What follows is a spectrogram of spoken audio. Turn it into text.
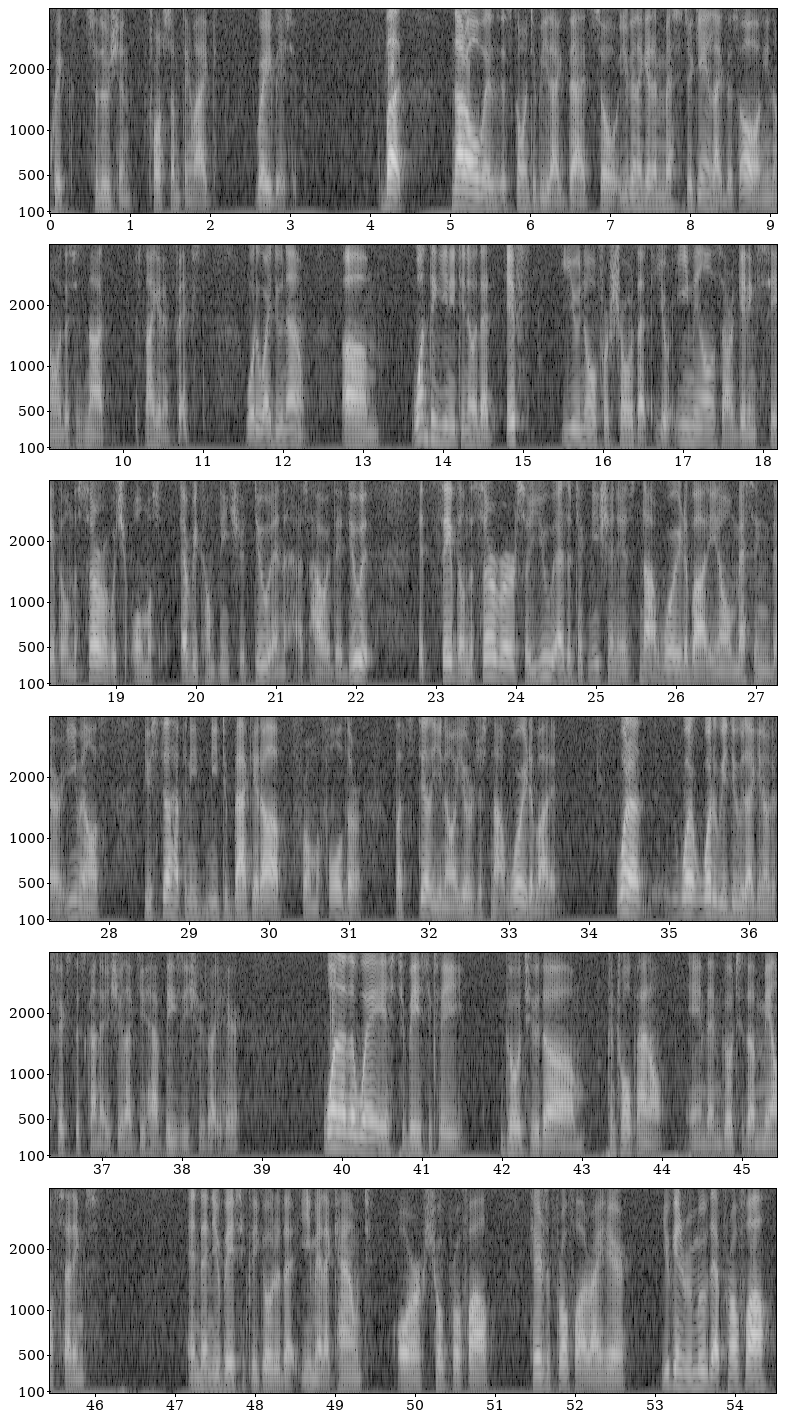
quick solution for something like very basic. But not always it's going to be like that. So you're gonna get a message again like this oh you know this is not it's not getting fixed. What do I do now? Um, one thing you need to know that if you know for sure that your emails are getting saved on the server which almost every company should do and that's how they do it it's saved on the server so you as a technician is not worried about you know messing their emails. You still have to need, need to back it up from a folder but still you know you're just not worried about it. What are, what what do we do like you know to fix this kind of issue? Like you have these issues right here. One other way is to basically go to the um, control panel and then go to the mail settings. And then you basically go to the email account or show profile. Here's a profile right here. You can remove that profile.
